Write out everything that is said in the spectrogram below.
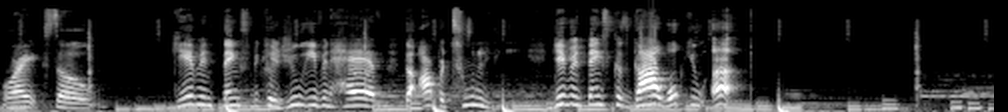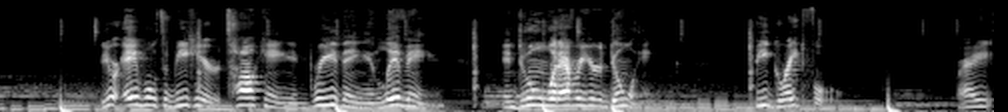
Right? So giving thanks because you even have the opportunity, giving thanks because God woke you up. You're able to be here talking and breathing and living and doing whatever you're doing. Be grateful, right?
